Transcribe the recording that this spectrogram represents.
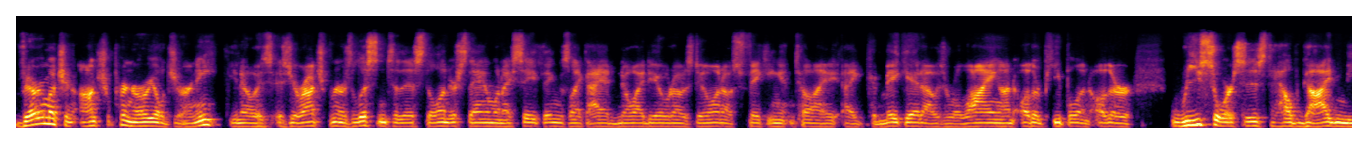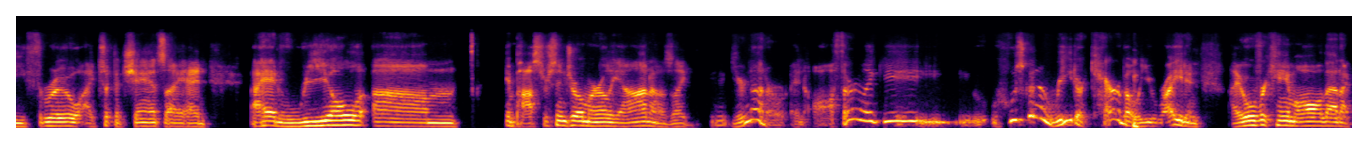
very much an entrepreneurial journey. You know, as, as your entrepreneurs listen to this, they'll understand when I say things like I had no idea what I was doing. I was faking it until I, I could make it. I was relying on other people and other resources to help guide me through. I took a chance. I had I had real um imposter syndrome early on. I was like, you're not a, an author. Like, you, you, who's going to read or care about what you write? And I overcame all that. I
